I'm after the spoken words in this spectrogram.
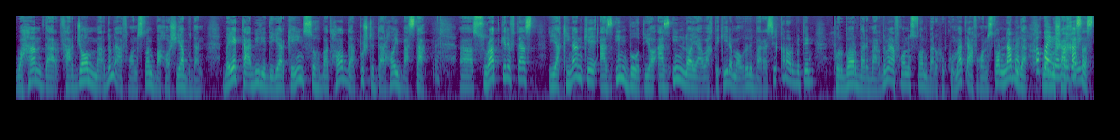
و هم در فرجام مردم افغانستان به حاشیه بودند به یک تعبیر دیگر که این صحبت ها در پشت درهای بسته صورت گرفته است یقینا که از این بود یا از این لایه وقتی که مورد بررسی قرار بدیم پربار برای مردم افغانستان برای حکومت افغانستان نبوده بله. و مشخص است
